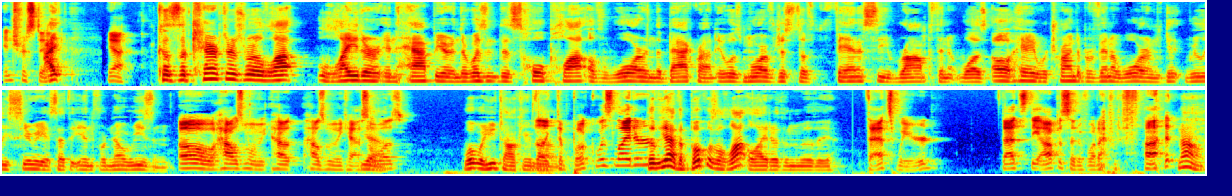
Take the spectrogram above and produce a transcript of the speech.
Interesting. I yeah. because the characters were a lot lighter and happier, and there wasn't this whole plot of war in the background. It was more of just a fantasy romp than it was. Oh, hey, we're trying to prevent a war and get really serious at the end for no reason. Oh, how's moving? How how's movie castle Yeah. was? What were you talking about? Like the book was lighter. The- yeah, the book was a lot lighter than the movie. That's weird. That's the opposite of what I would have thought. No,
